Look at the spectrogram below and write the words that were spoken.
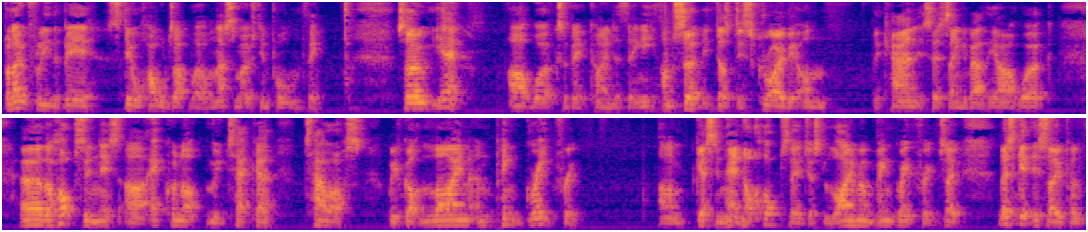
But hopefully the beer still holds up well, and that's the most important thing. So yeah, artwork's a bit kind of thingy. I'm certain it does describe it on the can. It says something about the artwork. Uh, the hops in this are Equinox, Motueka, Talus. We've got lime and pink grapefruit. I'm guessing they're not hops, they're just lime and pink grapefruit. So let's get this open,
